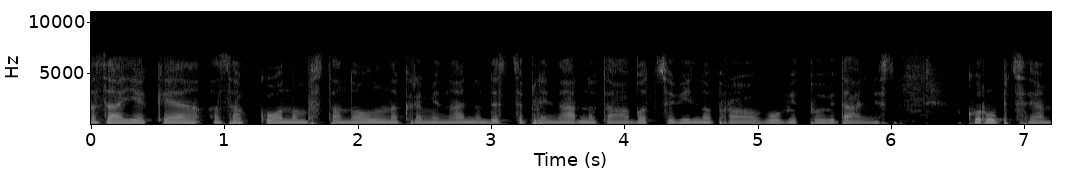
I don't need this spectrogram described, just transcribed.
за яке законом встановлено кримінальну, дисциплінарну та або цивільно-правову відповідальність. Корупція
